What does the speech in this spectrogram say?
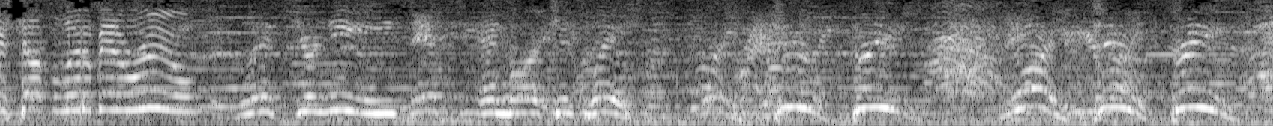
Yourself a little bit of room. Lift your knees and march in place. Two, three. One, two, three.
